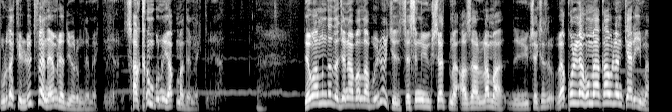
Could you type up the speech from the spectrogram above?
buradaki lütfen emrediyorum demektir yani. Sakın bunu yapma demektir yani. Devamında da Cenab-ı Allah buyuruyor ki sesini yükseltme, azarlama, yüksek sesle ve kullehuma kavlen kerime.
